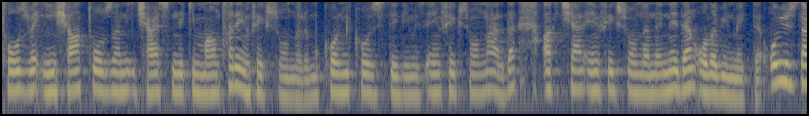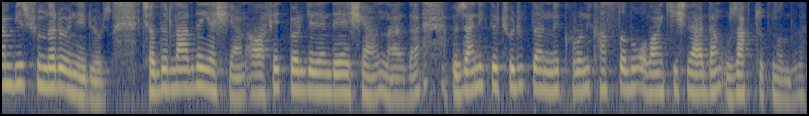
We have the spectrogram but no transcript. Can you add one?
toz ve inşaat tozlarının içerisindeki mantar enfeksiyonları, mukormikozis dediğimiz enfeksiyonlar da akciğer enfeksiyonlarına neden olabilmekte. O yüzden biz şunları öneriyoruz. Çadırlarda yaşayan, afet bölgelerinde yaşayanlar da özellikle çocuklarını kronik hastalığı olan kişilerden uzak tutmalıdır.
